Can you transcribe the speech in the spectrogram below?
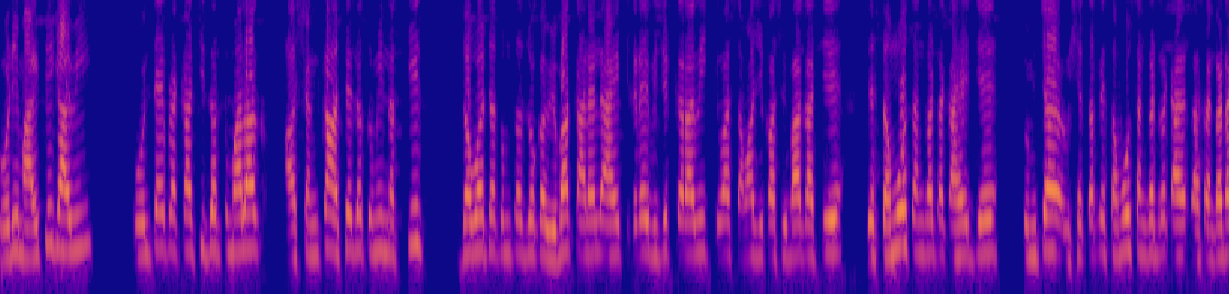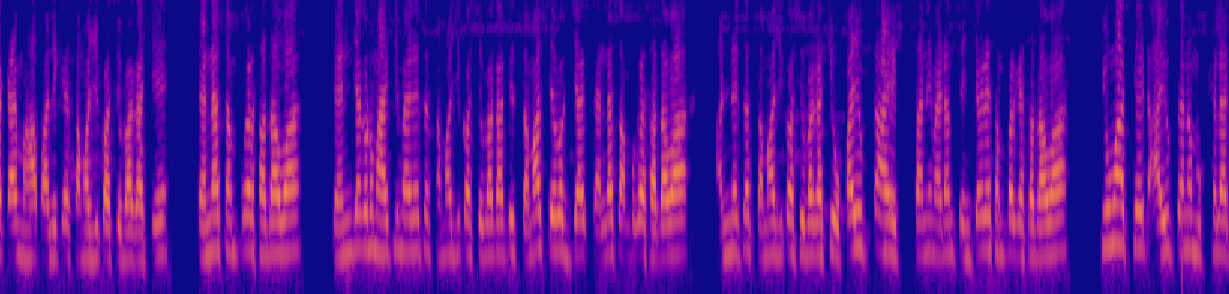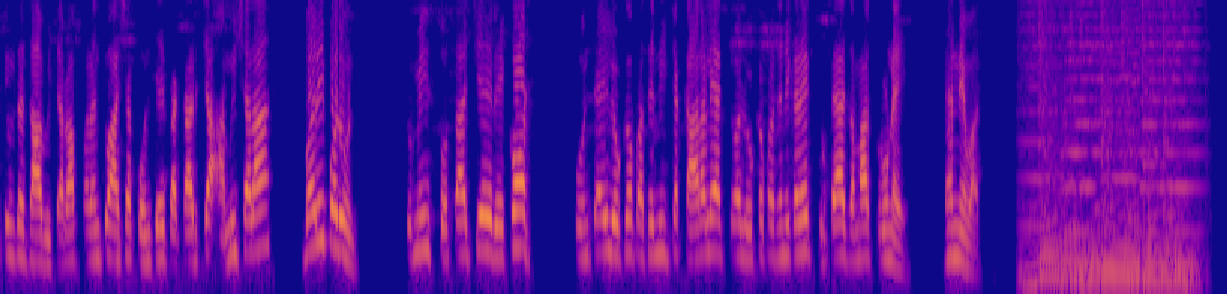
थोडी माहिती घ्यावी. कोणत्याही प्रकारची जर तुम्हाला शंका असेल तर तुम्ही नक्कीच जवळच्या तुमचा जो काही विभाग कार्यालय आहे तिकडे व्हिजिट करावी किंवा समाज विकास विभागाचे जे समूह संघटक आहेत जे तुमच्या क्षेत्रातले समूह संघटक काय संघटक आहे महापालिका समाज विकास विभागाचे. त्यांना संपर्क साधावा. त्यांच्याकडून माहिती मिळाली तर सामाजिक विकास विभागातील समाजसेवक जे आहेत त्यांना संपर्क साधावा. अन्यथा समाज विकास विभागाचे उपायुक्त आहेत साने मॅडम त्यांच्याकडे संपर्क साधावा. किंवा थेट आयुक्तांना मुख्यालयात येऊन जा विचारावा. परंतु अशा कोणत्याही प्रकारच्या आमिषाला बळी पडून तुम्ही स्वतःचे रेकॉर्ड्स कोणत्याही लोकप्रतिनिधीच्या कार्यालयात किंवा लोकप्रतिनिधीकडे कृपया जमा करू नये. धन्यवाद.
